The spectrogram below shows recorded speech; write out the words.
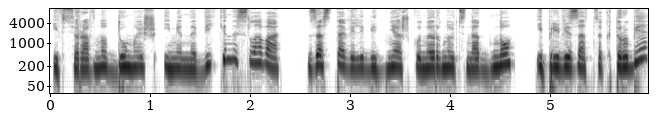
И все равно думаешь, именно Викины слова заставили бедняжку нырнуть на дно и привязаться к трубе?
